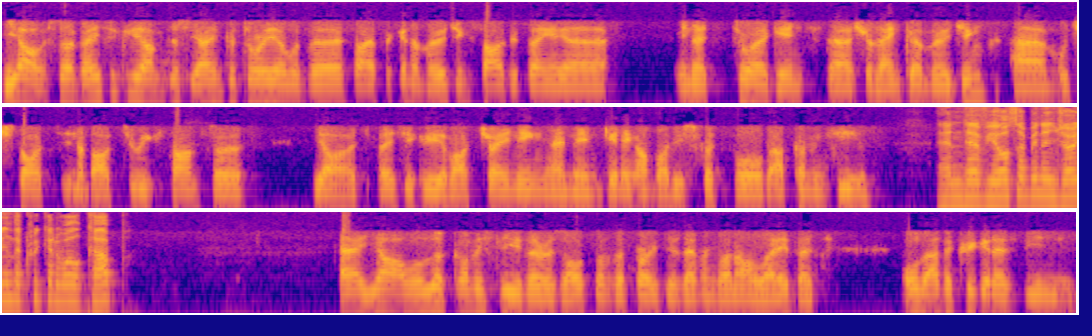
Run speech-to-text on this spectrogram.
Yeah, so basically, I'm just here in Pretoria with the South African emerging side. We're playing uh, in a tour against uh, Sri Lanka emerging, um, which starts in about two weeks' time. So, yeah, it's basically about training and then getting our bodies fit for the upcoming season. And have you also been enjoying the Cricket World Cup? Uh, yeah, well, look, obviously the results of the Proteas haven't gone our way, but all the other cricket has been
